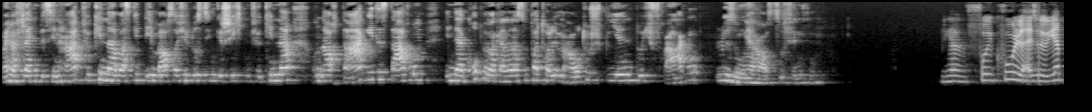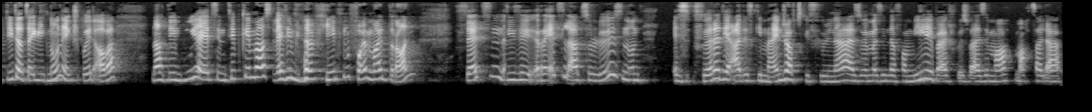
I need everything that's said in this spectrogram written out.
manchmal vielleicht ein bisschen hart für Kinder, aber es gibt eben auch solche lustigen Geschichten für Kinder. Und auch da geht es darum, in der Gruppe, man kann das super toll im Auto spielen, durch Fragen Lösungen herauszufinden. Ja, voll cool. Also ich habe die tatsächlich noch nicht gespielt, aber nachdem du ja jetzt den Tipp gegeben hast, werde ich mir auf jeden Fall mal dran setzen, diese Rätsel auch zu lösen. Und es fördert ja auch das Gemeinschaftsgefühl. Ne? Also wenn man es in der Familie beispielsweise macht, macht es halt auch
